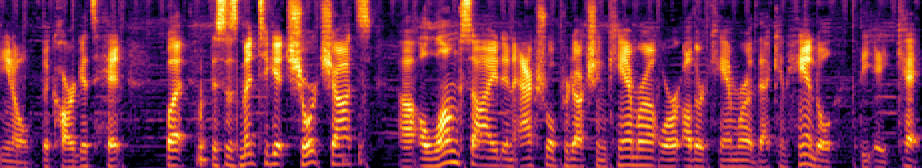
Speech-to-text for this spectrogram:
you know the car gets hit. But this is meant to get short shots uh, alongside an actual production camera or other camera that can handle the 8K.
